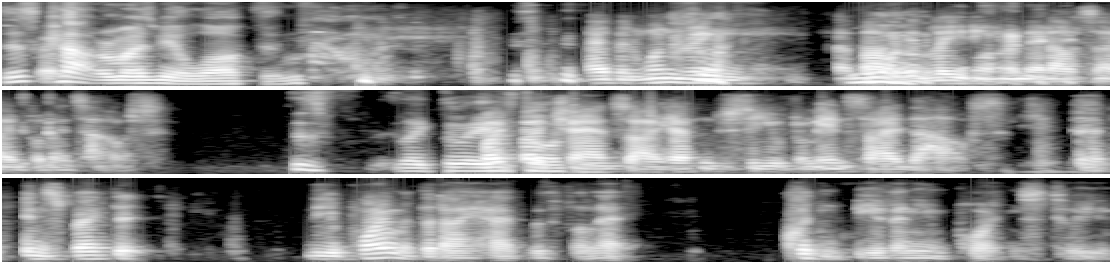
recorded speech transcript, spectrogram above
This cop reminds me of Lockton. I've been wondering about a Why? lady you met outside Villette's house. This like the way he's Quite by talking. chance, I happened to see you from inside the house. Uh, Inspector, the appointment that I had with Villette couldn't be of any importance to you.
